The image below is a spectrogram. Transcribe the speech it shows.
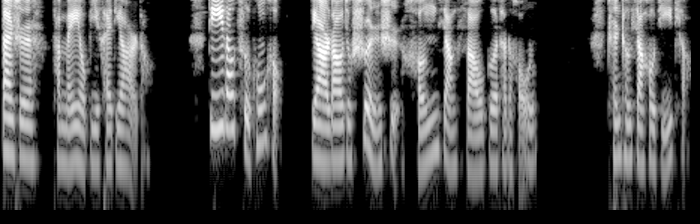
但是他没有避开第二刀。第一刀刺空后，第二刀就顺势横向扫割他的喉咙。陈诚向后急跳，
